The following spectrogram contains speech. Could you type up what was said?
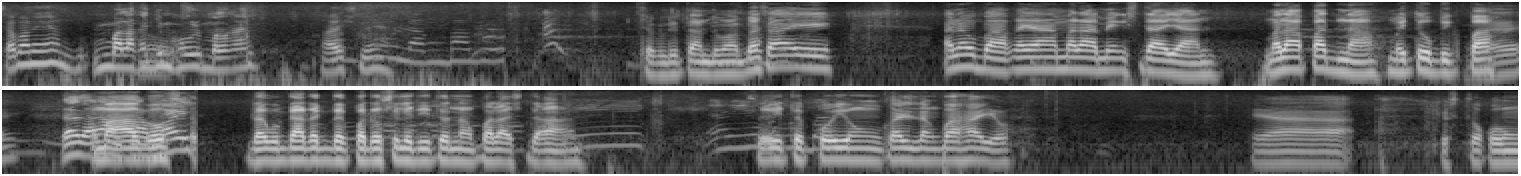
Tama na yan. malaki din mahul, malaki. Ayos na yan. Saglitan dumabasa eh. Ano ba, kaya maraming isda yan. Malapad na, may tubig pa. Eh, Umaagos. Dag- Magdadagdag pa daw sila dito ng palaisdaan. Ayun, So ito po yung kanilang bahay oh. Kaya gusto kong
